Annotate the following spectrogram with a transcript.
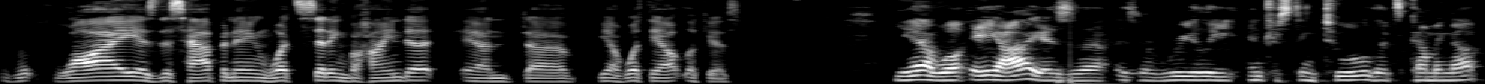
w- why is this happening? What's sitting behind it, and uh, yeah, what the outlook is. Yeah, well, AI is a is a really interesting tool that's coming up,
